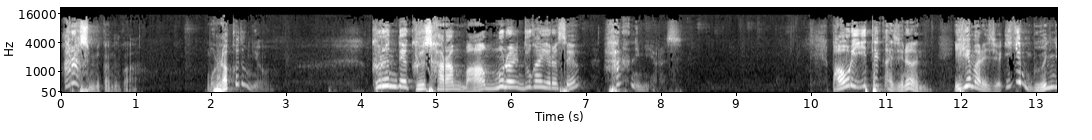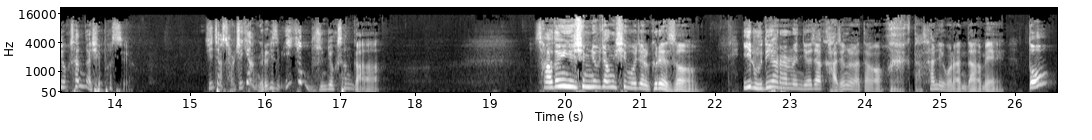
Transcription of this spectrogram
알았습니까, 누가? 몰랐거든요. 그런데 그 사람 마음 문을 누가 열었어요? 하나님이 열었어요. 바울이 이때까지는 이게 말이죠. 이게 뭔 역사인가 싶었어요. 진짜 솔직히 안 그러겠습니다. 이게 무슨 역사인가? 사도행전 16장 15절 그래서 이 루디아라는 여자 가정을 갖다가 확 다 살리고 난 다음에 또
